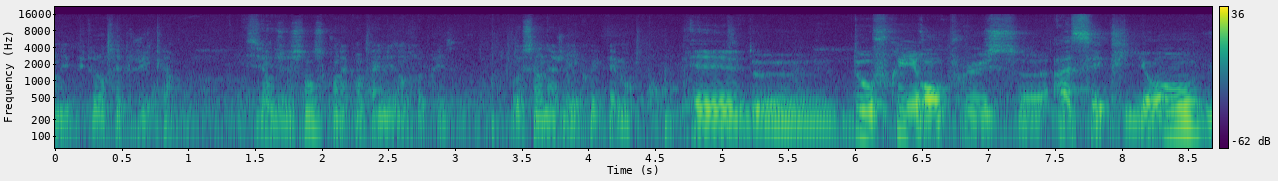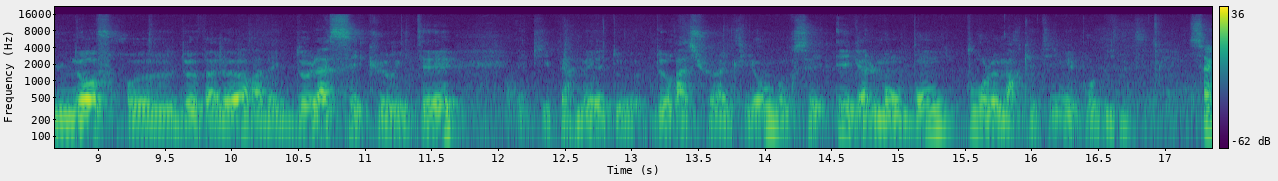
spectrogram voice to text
on est plutôt dans cette logique-là. Et c'est en ce sens qu'on accompagne les entreprises au sein d'Ingenico e-paiement. Et d'offrir en plus euh, à ses clients une offre euh, de valeur avec de la sécurité et qui permet de, rassurer le client. Donc c'est également bon pour le marketing et pour le business. Ça,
